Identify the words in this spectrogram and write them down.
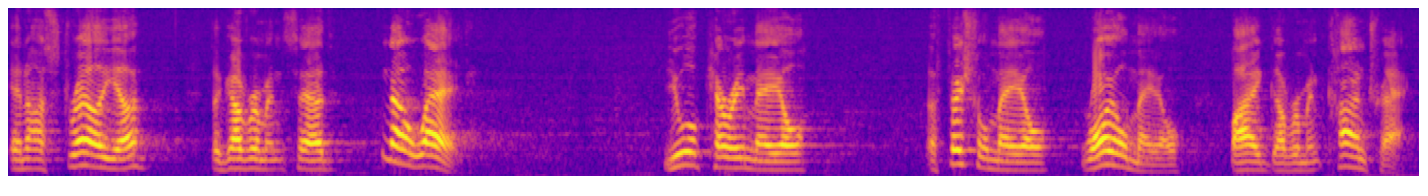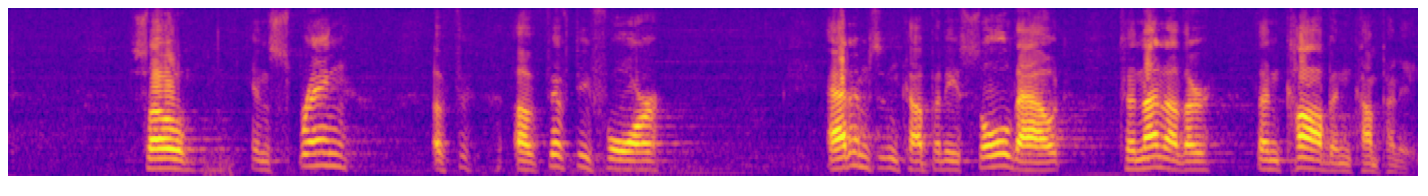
In Australia, the government said, no way. You will carry mail, official mail, royal mail, by government contract. So in spring of, of 54, Adams and Company sold out to none other than Cobb and Company.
